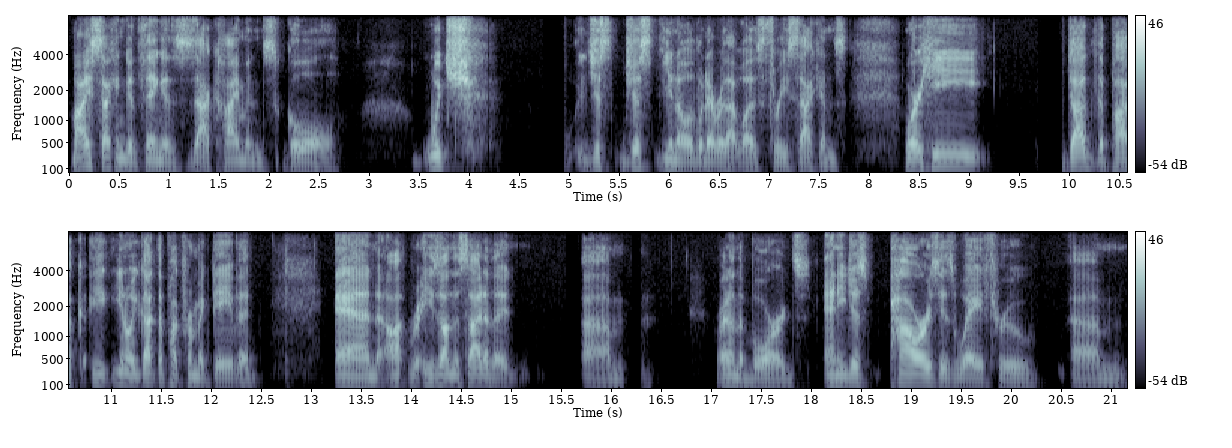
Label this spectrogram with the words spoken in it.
My second good thing is Zach Hyman's goal, which just just you know whatever that was, three seconds, where he dug the puck. He you know he got the puck from McDavid, and uh, he's on the side of the um, right on the boards, and he just powers his way through um,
